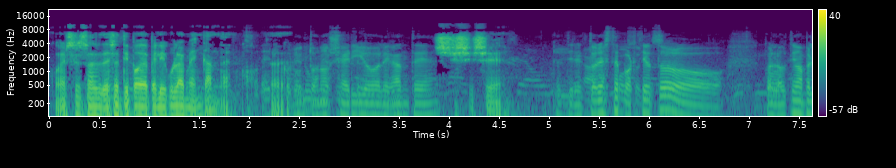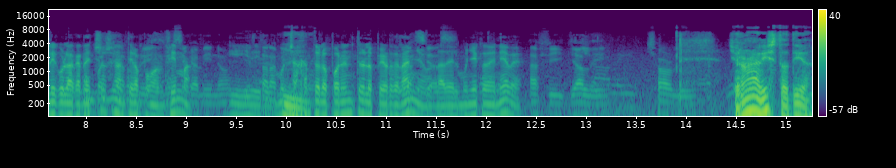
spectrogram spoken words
con ese, de ese tipo de películas me encantan. Con un tono serio, elegante. Sí, sí, sí. El director este, por cierto, con la última película que han hecho se le han tirado un poco encima. Y mucha gente lo pone entre lo peor del año, la del muñeco de nieve. Yo no la he visto, tío.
